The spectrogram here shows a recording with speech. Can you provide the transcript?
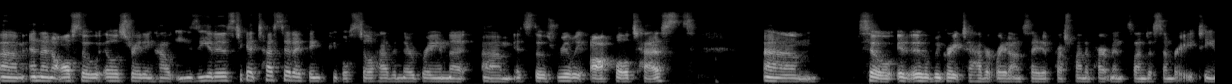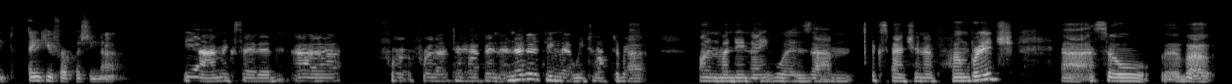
um, and then also illustrating how easy it is to get tested i think people still have in their brain that um, it's those really awful tests um, so it, will be great to have it right on site at Fresh Pond Apartments on December 18th. Thank you for pushing that. Yeah, I'm excited uh, for for that to happen. Another thing that we talked about on Monday night was um, expansion of Homebridge. Uh, so about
